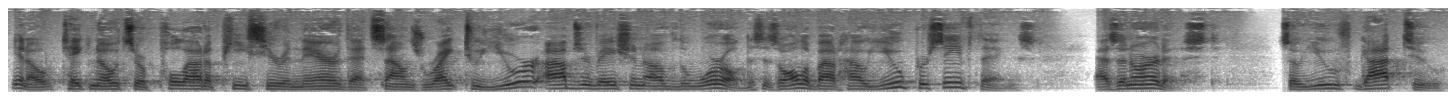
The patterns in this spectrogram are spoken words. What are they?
you know, take notes or pull out a piece here and there that sounds right to your observation of the world. This is all about how you perceive things as an artist. So you've got to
